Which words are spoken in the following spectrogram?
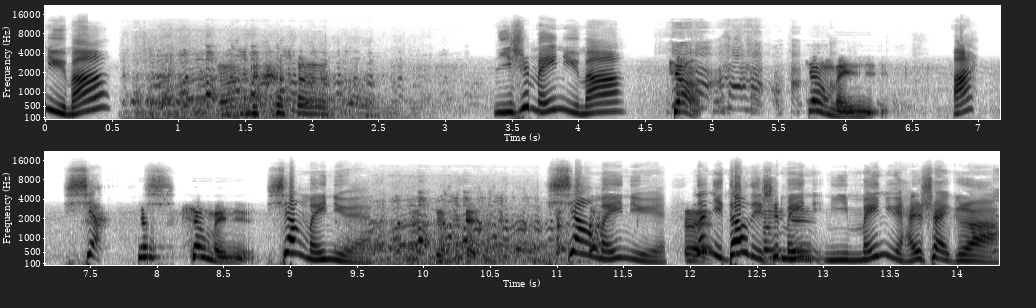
女吗？你是美女吗？像像美女，啊，像像像美女，像美女，像美女。那你到底是美女？你美女还是帅哥啊？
